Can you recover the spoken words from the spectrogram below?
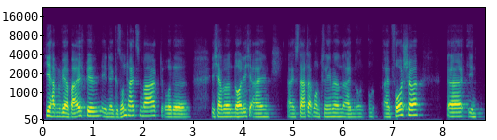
Hier haben wir ein Beispiel in der Gesundheitsmarkt oder ich habe neulich ein, ein Startup-Unternehmen, ein, ein Forscher, äh, in,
